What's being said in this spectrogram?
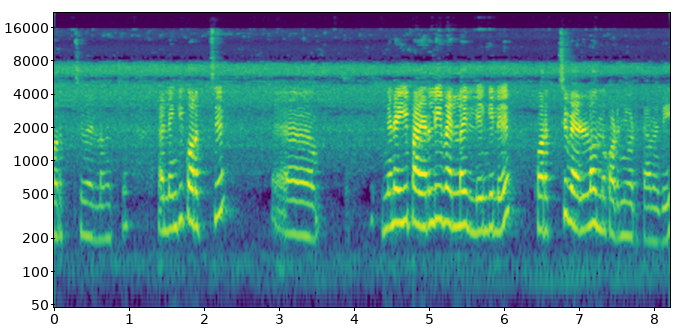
കുറച്ച് വെള്ളം വെച്ച്. അല്ലെങ്കിൽ കുറച്ച് ഇങ്ങനെ ഈ പയറിൽ ഈ വെള്ളം ഇല്ലെങ്കിൽ കുറച്ച് വെള്ളം ഒന്ന് കുടഞ്ഞു കൊടുത്താൽ മതി.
